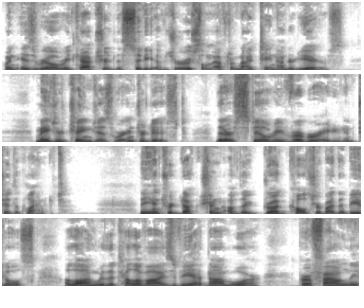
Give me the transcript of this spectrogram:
when Israel recaptured the city of Jerusalem after 1900 years, major changes were introduced that are still reverberating into the planet. The introduction of the drug culture by the Beatles, along with the televised Vietnam War, profoundly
